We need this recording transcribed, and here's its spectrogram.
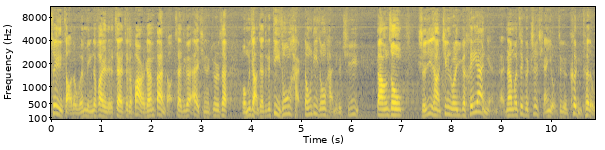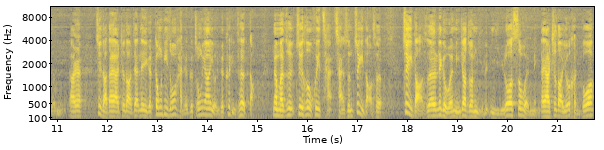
最早的文明的发源，在这个巴尔干半岛，在这个爱情，就是在我们讲在这个地中海、东地中海那个区域，当中，实际上进入了一个黑暗年代。那么这个之前有这个克里特的文明，当然最早大家知道，在那个东地中海的个中央有一个克里特岛。那么最最后会产产生最早是最早的那个文明叫做米米洛斯文明。大家知道有很多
